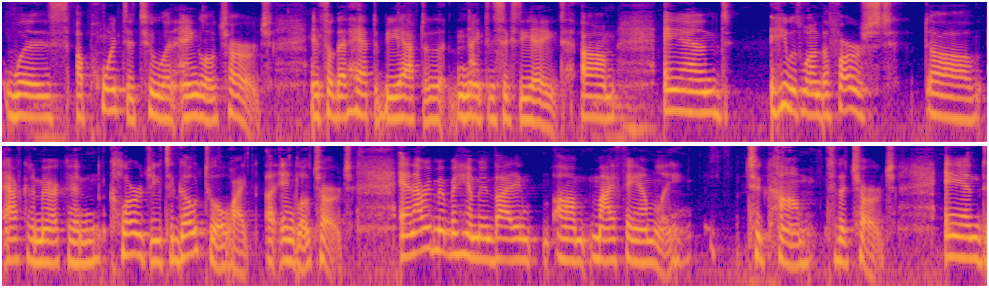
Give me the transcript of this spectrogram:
was appointed to an Anglo church, and so that had to be after 1968. Um, and he was one of the first uh, African American clergy to go to a white uh, Anglo church. And I remember him inviting um, my family to come to the church. And,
